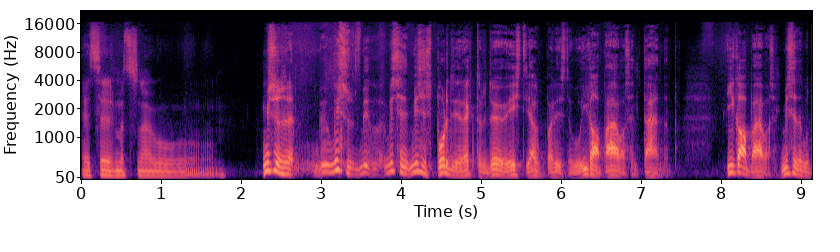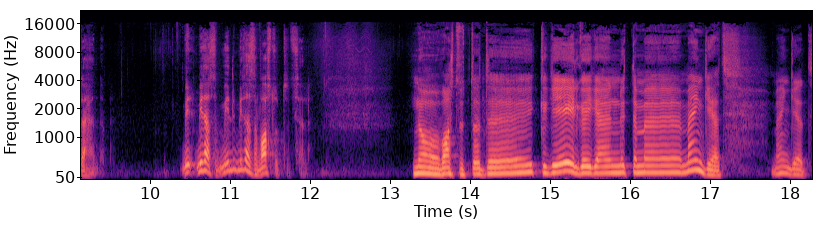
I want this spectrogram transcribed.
et selles mõttes nagu. mis on see, mis, mis see, mis see spordidirektori töö Eesti jalgpallis nagu igapäevaselt tähendab? igapäevaselt, mis see nagu tähendab? mida sa, mida sa vastutad seal? No vastutad eh, ikkagi eelkõige on, ütleme mängijad, mängijad,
